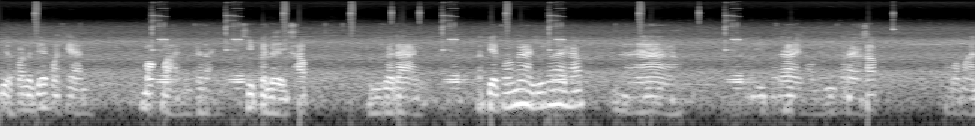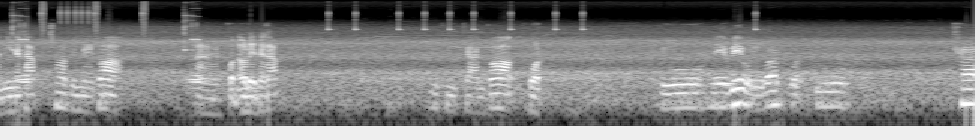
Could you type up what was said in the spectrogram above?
เปลี่ยนฟานเดเล็กมาแทนบล็อกบ่ายมันก็ได้คลิกไปเลยครับนี่ก็ได้เปลี่ยนกองหน้าอย่างนี้ก็ได้ครับอ่า นี่ก็ได้ทำนี้ก็ได้นะครับ ประมาณนี้นะครับ ชอบยังไงก็กดเอาเลยนะครับ วิธีการก็กดดูเลเวลหรือว่ากดดูค่า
